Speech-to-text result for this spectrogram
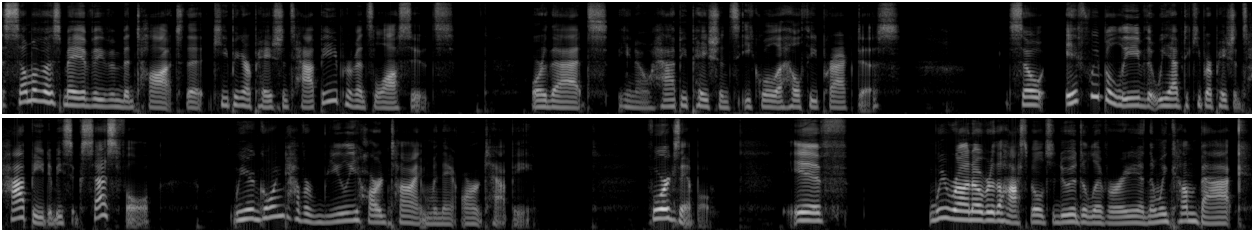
Some of us may have even been taught that keeping our patients happy prevents lawsuits, or that, you know, happy patients equal a healthy practice. So, if we believe that we have to keep our patients happy to be successful, we are going to have a really hard time when they aren't happy. For example, if we run over to the hospital to do a delivery and then we come back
